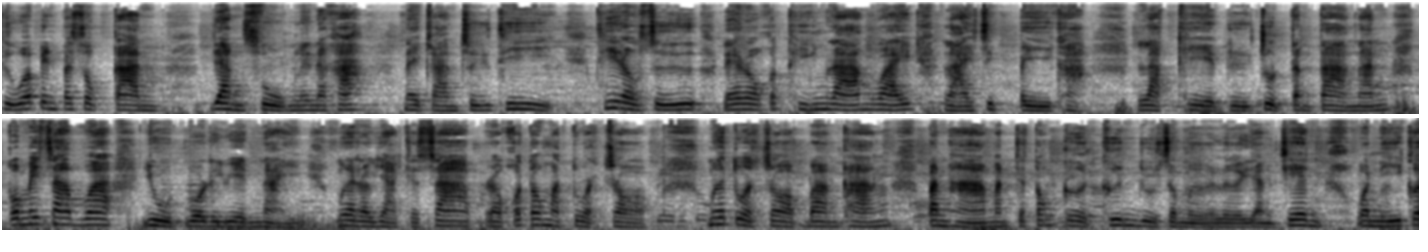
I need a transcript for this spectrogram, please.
ถือว่าเป็นประสบการณ์อย่างสูงเลยนะคะ ในการซื้อที่ที่เราซื้อและเราก็ทิ้งร้างไว้หลายสิบปีค่ะ หลักเขตหรือจุดต่างๆนั้น ก็ไม่ทราบว่าอยู่บริเวณไหน เมื่อเราอยากจะทราบเราก็ต้องมาตรวจสอบ เมื่อตรวจสอบบางครั้งปัญหามันจะต้องเกิดขึ้นอยู่เสมอเลยอย่างเช่น วันนี้ก็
